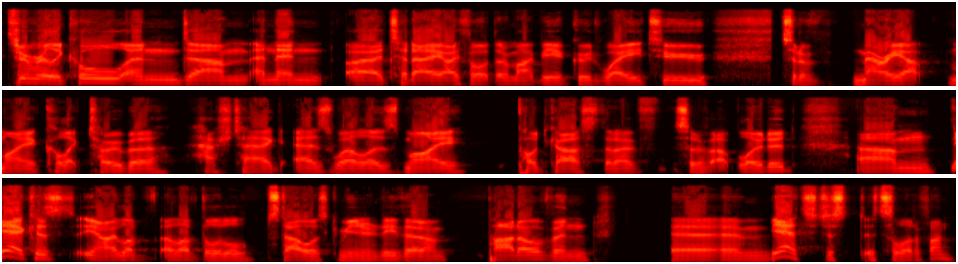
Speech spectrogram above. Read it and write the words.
it's been really cool. And um, and then uh, today I thought that it might be a good way to sort of marry up my Collectober hashtag as well as my podcast that I've sort of uploaded. Um, yeah, because you know I love I love the little Star Wars community that I'm part of, and um, yeah, it's just it's a lot of fun.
